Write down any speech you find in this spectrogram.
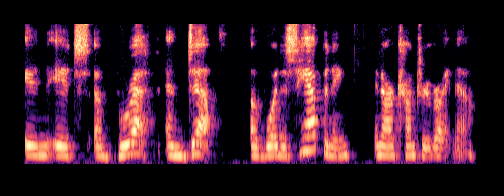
in its uh, breadth and depth of what is happening in our country right now.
